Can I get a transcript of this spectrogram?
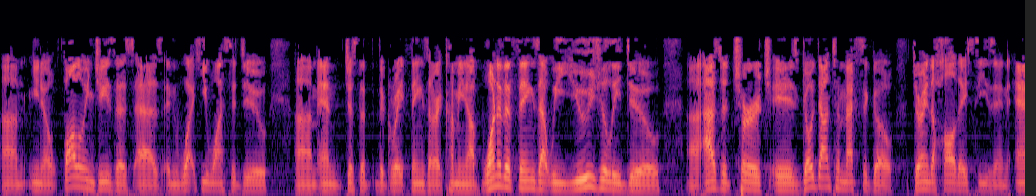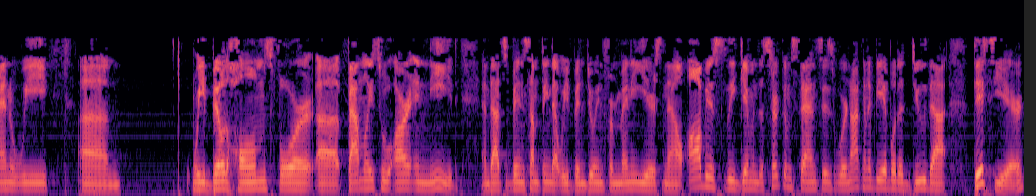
um, you know, following Jesus as in what He wants to do, um, and just the, the, great things that are coming up. One of the things that we usually do uh, as a church is go down to Mexico during the holiday season, and we. Um, we build homes for uh, families who are in need, and that's been something that we've been doing for many years now. Obviously, given the circumstances, we're not going to be able to do that this year.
